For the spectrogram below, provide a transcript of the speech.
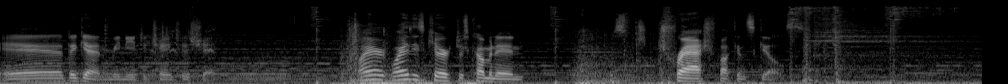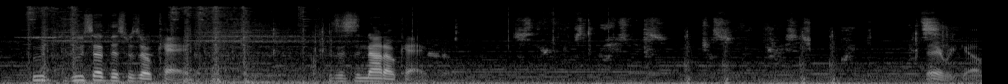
in? And again, we need to change his shit. Why are why are these characters coming in trash fucking skills? Who who said this was okay? 'Cause this is not okay. There we go.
